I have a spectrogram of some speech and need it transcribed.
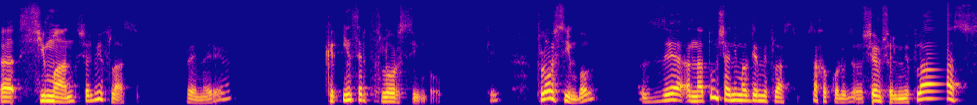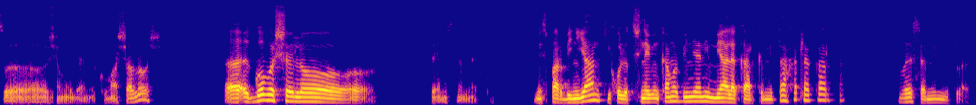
Uh, סימן של מפלס, area, insert floor symbol. פלור סימבול זה הנתון שאני מגדיר מפלס, סך הכל זה שם של מפלס, שם אני יודע, מקומה שלוש, גובה שלו 12 מטר, מספר בניין, כי יכול להיות שני וכמה בניינים, מעל הקרקע, מתחת לקרקע, ושמים מפלס.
